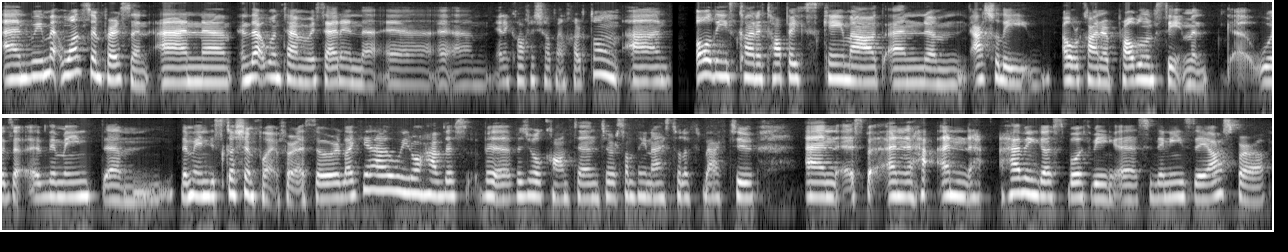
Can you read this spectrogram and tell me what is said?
and we met once in person. And um, that one time we sat in uh, uh um, in a coffee shop in Khartoum, and all these kind of topics came out and um, actually our kind of problem statement uh, was uh, the main um, the main discussion point for us. So we're like yeah we don't have this visual content or something nice to look back to and and and having us both being a Sudanese diaspora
